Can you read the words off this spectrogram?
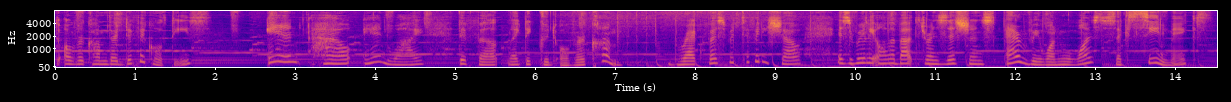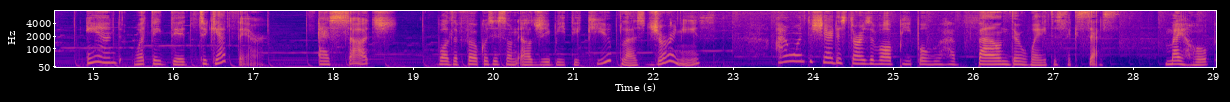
to overcome their difficulties, and how and why they felt like they could overcome. Breakfast with Tiffany show is really all about the transitions everyone who wants to succeed makes and what they did to get there. As such, while the focus is on LGBTQ plus journeys, I want to share the stories of all people who have found their way to success. My hope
